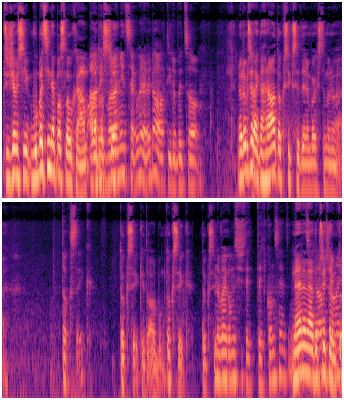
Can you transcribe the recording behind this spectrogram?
Přičemž si vůbec ji neposlouchám, ale, ale prostě... Ale nic jakoby nevydala od té doby, co... No dobře, tak nahrála Toxic City, nebo jak se to jmenuje? Toxic. Toxic je to album, Toxic. Toxic. Nebo jako myslíš teď, teď konce? Ne, ne, ne, to předtím. To,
